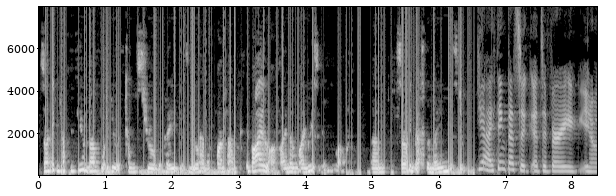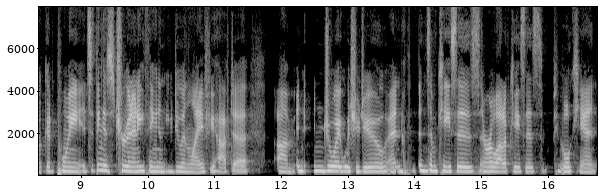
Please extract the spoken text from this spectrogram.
So I think if you love what you do, it comes through on the pages and you're having a fun time. If I laugh, I know my reader can laugh. Um, so I think that's the main wisdom. Yeah, I think that's a it's a very you know good point. It's a thing is true in anything you do in life. You have to um, enjoy what you do, and in some cases, or a lot of cases, people can't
